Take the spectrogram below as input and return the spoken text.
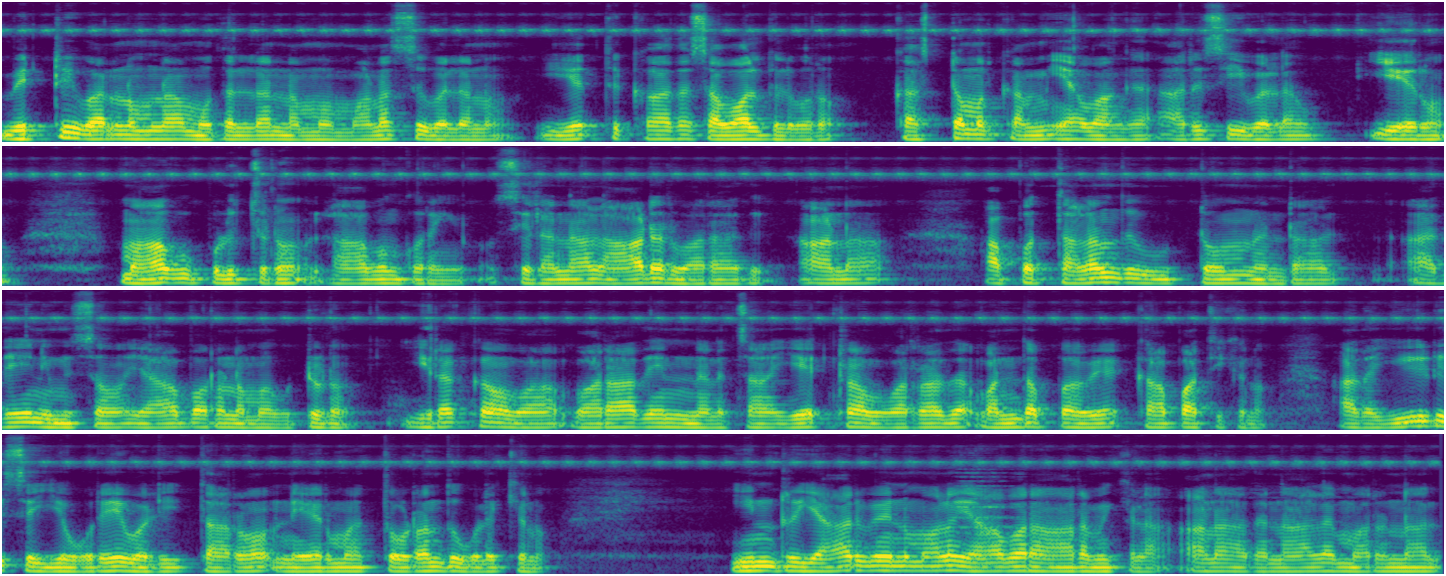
வெற்றி வரணும்னா முதல்ல நம்ம மனசு வெல்லணும். ஏற்றுக்காத சவால்கள் வரும். கஸ்டமர் கம்மியாவாங்க. அரிசி விலை ஏறும். மாவு புளிச்சிடும். லாபம் குறையும். சில நாள் ஆர்டர் வராது. ஆனால் அப்போ தளர்ந்து விட்டோம் என்றால் அதே நிமிஷம் வியாபாரம் நம்ம விட்டுடும். இறக்கம் வ வராதேன்னு நினச்சா ஏற்றம் வராத வந்தப்பவே காப்பாற்றிக்கணும் அதை ஈடு செய்ய ஒரே வழி தரம் நேர்மை தொடர்ந்து உழைக்கணும். இன்று யார் வேணுமாலும் வியாபாரம் ஆரம்பிக்கலாம். ஆனால் அதனால் மறுநாள்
